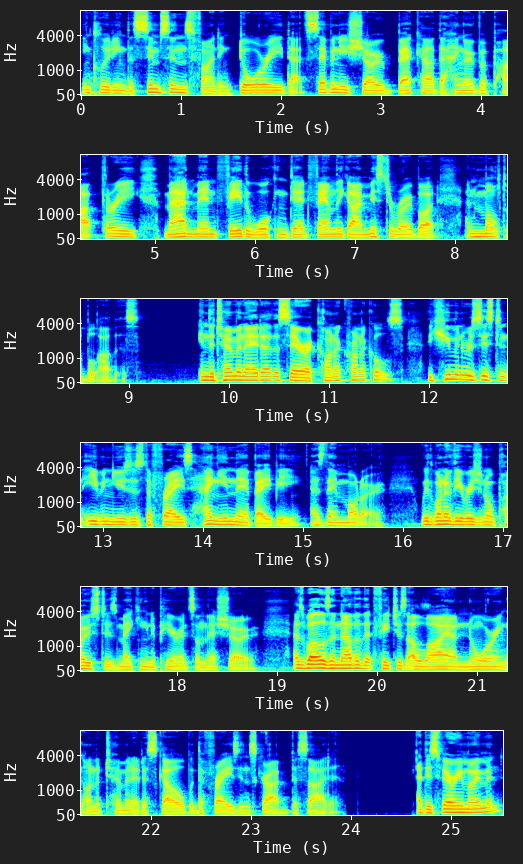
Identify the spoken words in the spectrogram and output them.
including The Simpsons, Finding Dory, That 70s Show, Becker, The Hangover Part 3, Mad Men, Fear the Walking Dead, Family Guy, Mr. Robot, and multiple others. In The Terminator, the Sarah Connor Chronicles, the human resistant even uses the phrase, hang in there, baby, as their motto, with one of the original posters making an appearance on their show, as well as another that features a liar gnawing on a Terminator skull with the phrase inscribed beside it. At this very moment,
